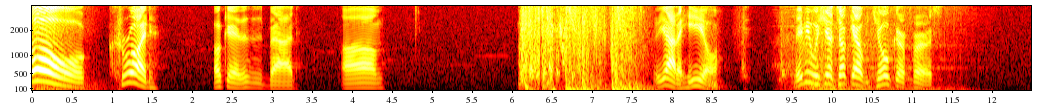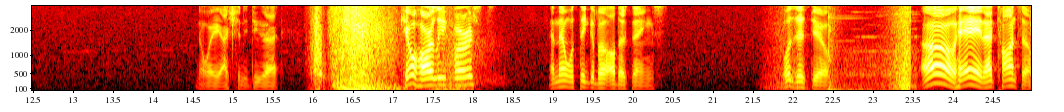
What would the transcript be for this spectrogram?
Oh, crud. Okay, this is bad. Um, we gotta heal. Maybe we should have took out Joker first. No way, I shouldn't do that. Let's kill Harley first, and then we'll think about other things. What does this do? Oh, hey, that taunts him.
